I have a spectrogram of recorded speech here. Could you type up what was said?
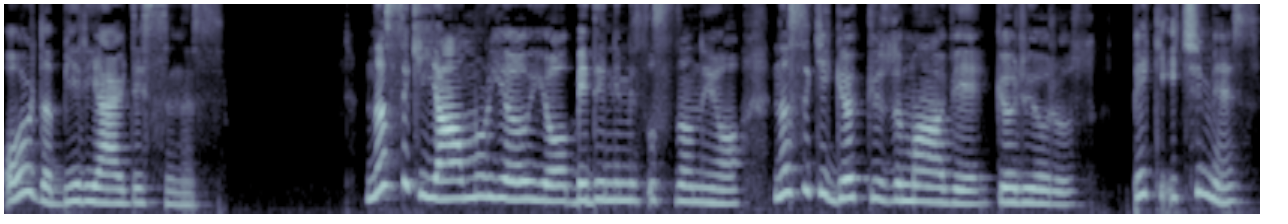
orada bir yerdesiniz. Nasıl ki yağmur yağıyor, bedenimiz ıslanıyor. Nasıl ki gökyüzü mavi görüyoruz. Peki içimiz?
